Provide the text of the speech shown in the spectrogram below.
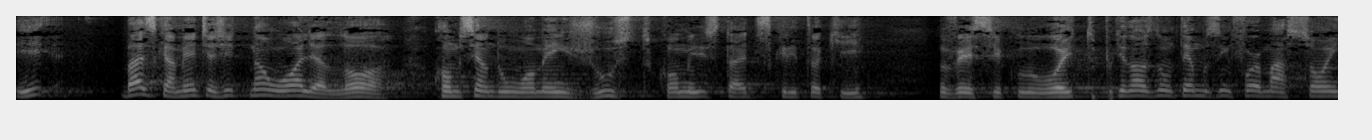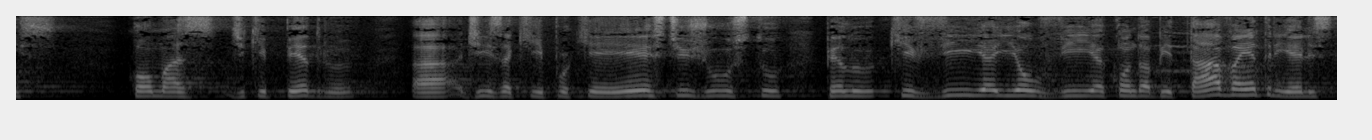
E, basicamente, a gente não olha Ló como sendo um homem justo, como está descrito aqui no versículo 8, porque nós não temos informações como as de que Pedro ah, diz aqui, porque este justo, pelo que via e ouvia quando habitava entre eles,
